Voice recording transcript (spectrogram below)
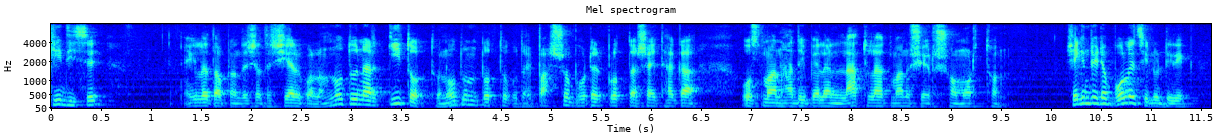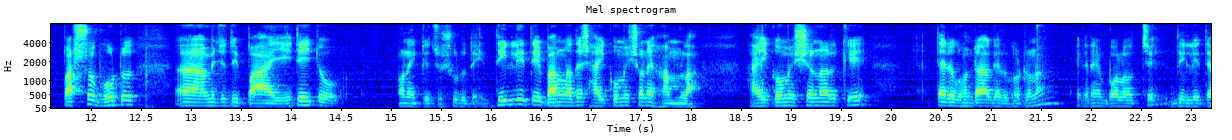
কি দিছে? এগুলো তো আপনাদের সাথে শেয়ার করলাম। নতুন আর কি তথ্য? নতুন তথ্য কোথায়? পাঁচশো ভোটের প্রত্যাশায় থাকা ওসমান হাদি পেলেন লাখ লাখ মানুষের সমর্থন। সে কিন্তু এটা বলেছিল ডিরেক্ট পাঁচশো ভোট আমি যদি পাই, এটাই তো অনেক কিছু শুরুতেই দিল্লিতে বাংলাদেশ হাই কমিশনে হামলা। হাইকমিশনারকে তেরো ঘণ্টা আগের ঘটনা, এখানে বলা হচ্ছে দিল্লিতে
